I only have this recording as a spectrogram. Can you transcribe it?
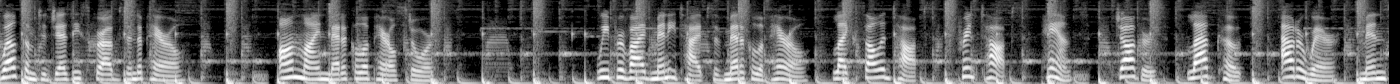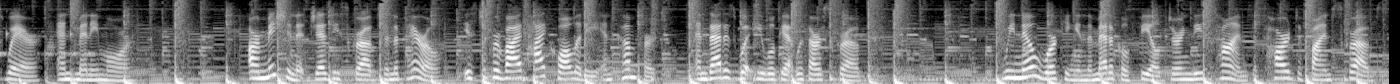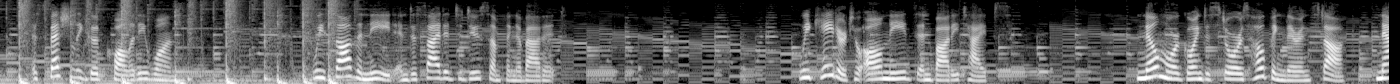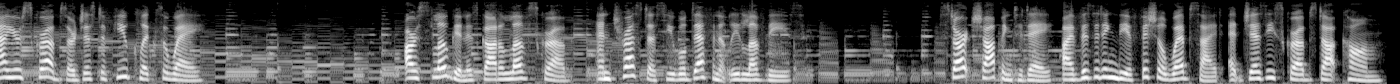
Welcome to Jezzy Scrubs and Apparel. Online medical apparel store. We provide many types of medical apparel, like solid tops, print tops, pants, joggers, lab coats, outerwear, menswear, and many more. Our mission at Jezzy Scrubs and Apparel is to provide high quality and comfort, and that is what you will get with our scrubs. We know working in the medical field during these times it's hard to find scrubs, especially good quality ones. We saw the need and decided to do something about it. We cater to all needs and body types. No more going to stores hoping they're in stock, now your scrubs are just a few clicks away. Our slogan is Gotta Love Scrub, and trust us you will definitely love these. Start shopping today by visiting the official website at jezzyscrubs.com.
